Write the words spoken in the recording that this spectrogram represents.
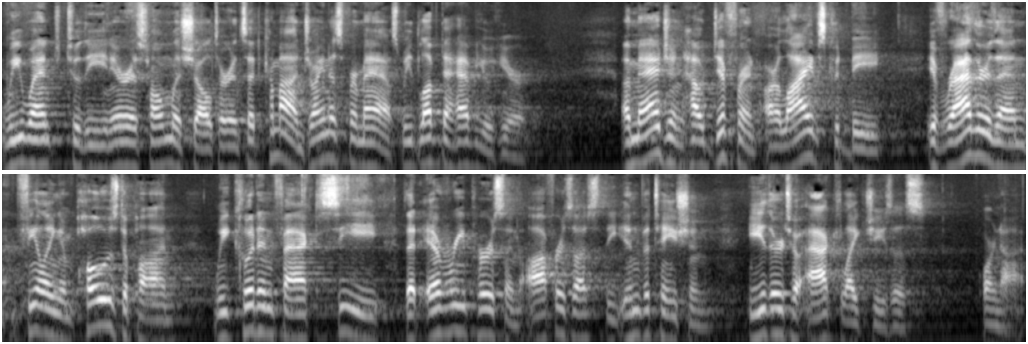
we went to the nearest homeless shelter and said, Come on, join us for Mass. We'd love to have you here. Imagine how different our lives could be if rather than feeling imposed upon, we could in fact see that every person offers us the invitation either to act like Jesus or not.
